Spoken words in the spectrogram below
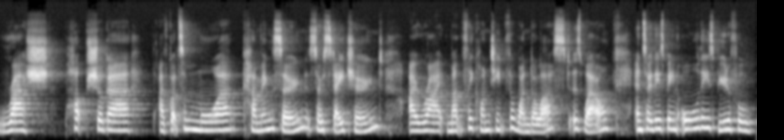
Rush, Pop Sugar. I've got some more coming soon, so stay tuned. I write monthly content for Wonderlust as well. And so there's been all these beautiful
